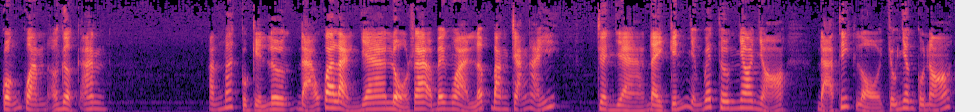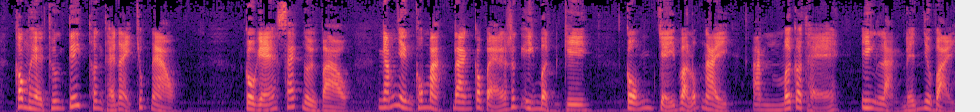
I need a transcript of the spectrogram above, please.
quấn quanh ở ngực anh. Ánh mắt của Kỳ Lương đảo qua làn da lộ ra ở bên ngoài lớp băng trắng ấy. Trên da đầy kín những vết thương nho nhỏ đã tiết lộ chủ nhân của nó không hề thương tiếc thân thể này chút nào. Cô ghé sát người vào, ngắm nhìn khuôn mặt đang có vẻ rất yên bình kia. Cũng chỉ vào lúc này, anh mới có thể yên lặng đến như vậy.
